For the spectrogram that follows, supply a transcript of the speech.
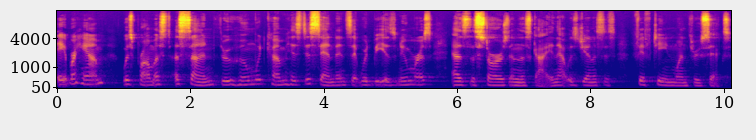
Abraham was promised a son through whom would come his descendants that would be as numerous as the stars in the sky. And that was Genesis 15, 1 through 6.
